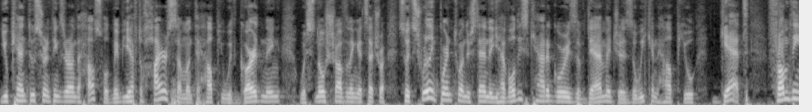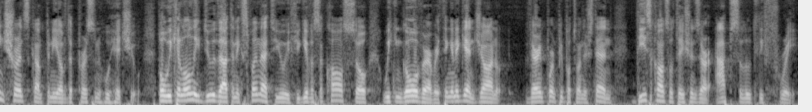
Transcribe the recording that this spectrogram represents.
You can't do certain things around the household. Maybe you have to hire someone to help you with gardening, with snow shoveling, etc. So it's really important to understand that you have all these categories of damages that we can help you get from the insurance company of the person who hit you. But we can only do that and explain that to you if you give us a call so we can go over everything. And again, John, very important people to understand, these consultations are absolutely free.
